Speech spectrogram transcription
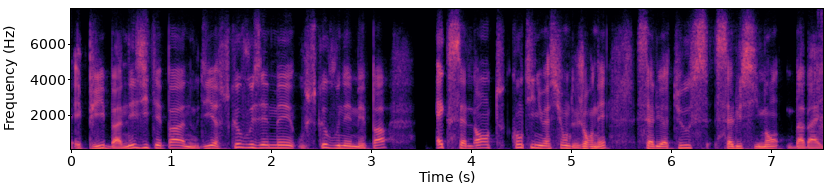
Et puis, bah, n'hésitez pas à nous dire ce que vous aimez ou ce que vous n'aimez pas. Excellente continuation de journée. Salut à tous, salut Simon, bye bye.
